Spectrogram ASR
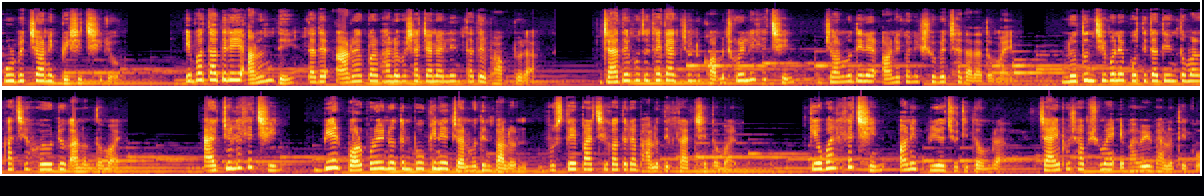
পূর্বের চেয়ে অনেক বেশি ছিল। এবার তাদের এই আনন্দে তাদের আরও একবার ভালোবাসা জানালেন তাদের ভক্তরা। যাদের মধ্যে থেকে একজন কমেন্ট করে লিখেছেন, জন্মদিনের অনেক অনেক শুভেচ্ছা দাদা তোমায়। নতুন জীবনে প্রতিটা দিন তোমার কাছে হয়ে উঠুক আনন্দময়। একজন লিখেছেন, বিয়ের পরপরই নতুন বউকে নিয়ে জন্মদিন পালন। বুঝতেই পারছি কতটা ভালো দিন কাটছে তোমার। কেউ বা লিখেছেন, অনেক প্রিয় জুটি তোমরা। চাইব সবসময় এভাবেই ভালো থেকো।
